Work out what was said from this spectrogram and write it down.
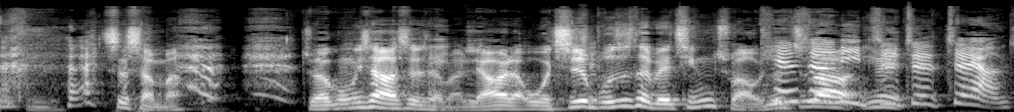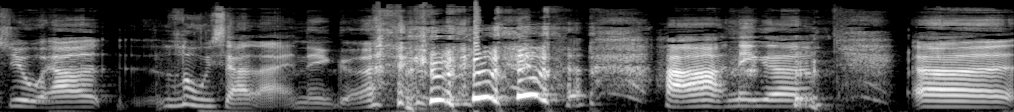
是什么？主要功效是什么？聊一聊。我其实不是特别清楚啊，我就知道。天生丽质这这两句我要录下来。那个 好，那个呃，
